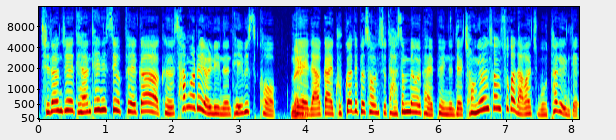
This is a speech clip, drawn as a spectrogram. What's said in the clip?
지난주에 대한테니스협회가 그 3월에 열리는 데이비스컵에 네. 나갈 국가대표 선수 5명을 발표했는데 정현 선수가 나가지 못하게 이제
